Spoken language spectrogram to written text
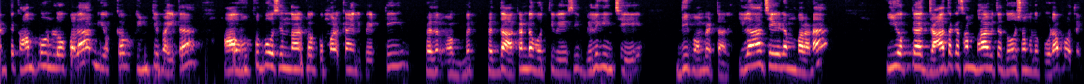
అంటే కాంపౌండ్ లోపల మీ యొక్క ఇంటి బయట ఆ ఉప్పు పోసిన దాంట్లో గుమ్మడికాయని పెట్టి పెద్ద పెద్ద అఖండ ఒత్తి వేసి వెలిగించి దీపం పెట్టాలి. ఇలా చేయడం వలన ఈ యొక్క జాతక సంభావిత దోషములు కూడా పోతాయి.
